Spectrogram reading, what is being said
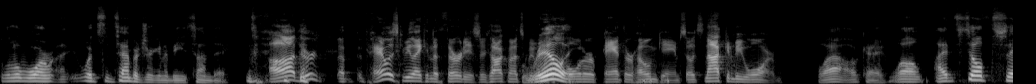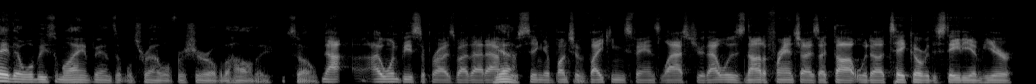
a little warm, uh, what's the temperature going to be Sunday? uh there apparently it's gonna be like in the 30s. They're talking about it's going to be really colder Panther home game, so it's not gonna be warm. Wow. Okay. Well, I'd still say there will be some Lion fans that will travel for sure over the holiday. So, now I wouldn't be surprised by that after yeah. seeing a bunch of Vikings fans last year. That was not a franchise I thought would uh, take over the stadium here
